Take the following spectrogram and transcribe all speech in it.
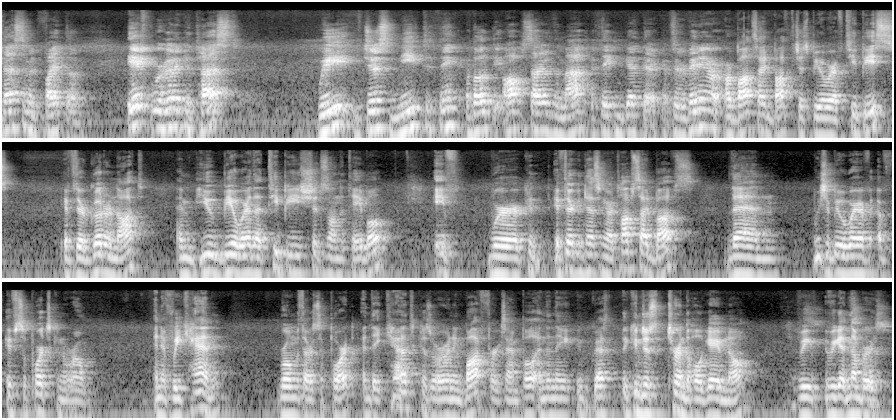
contest them and fight them. If we're going to contest, we just need to think about the opposite side of the map if they can get there. If they're invading our, our bot side buff, just be aware of TPs, if they're good or not, and you be aware that TP shit is on the table. If we're if they're contesting our top side buffs, then we should be aware of, of if supports can roam, and if we can roam with our support, and they can't because we're running bot, for example, and then they they can just turn the whole game. No, we we get numbers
